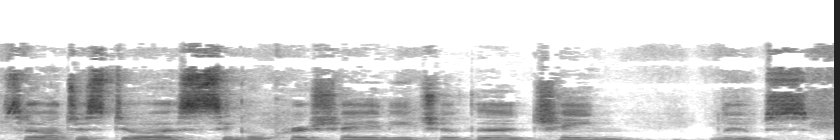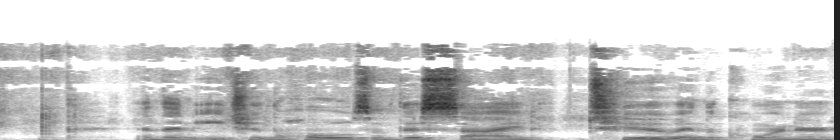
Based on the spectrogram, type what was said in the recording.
So I'll just do a single crochet in each of the chain loops and then each in the holes of this side, two in the corner,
